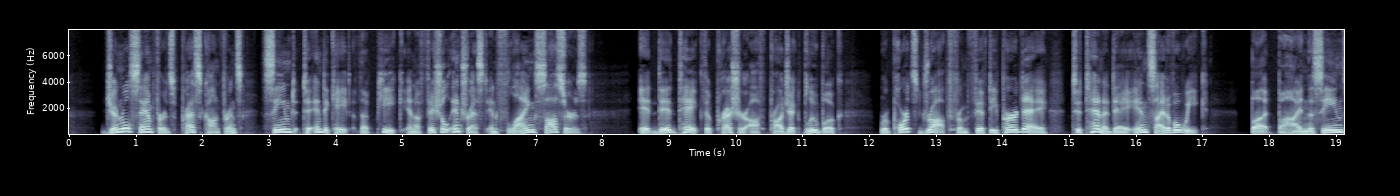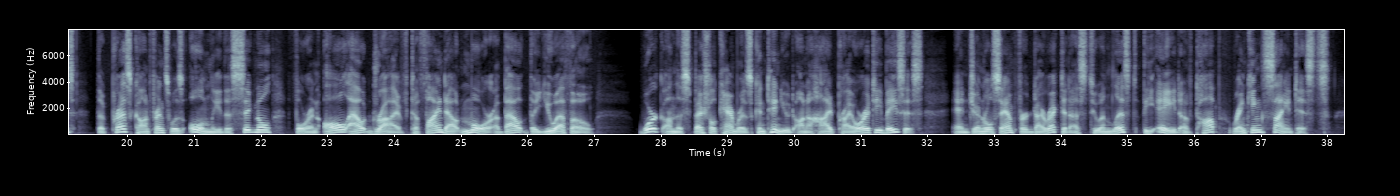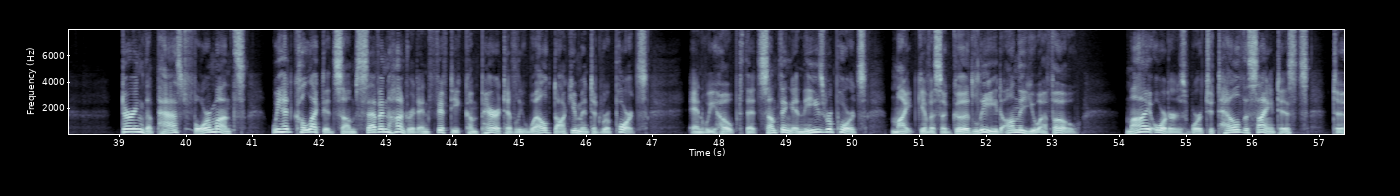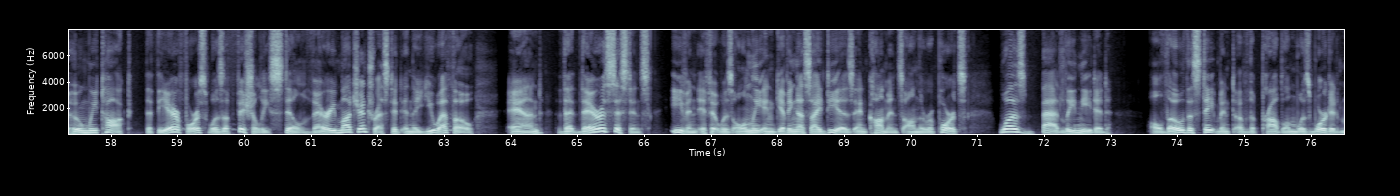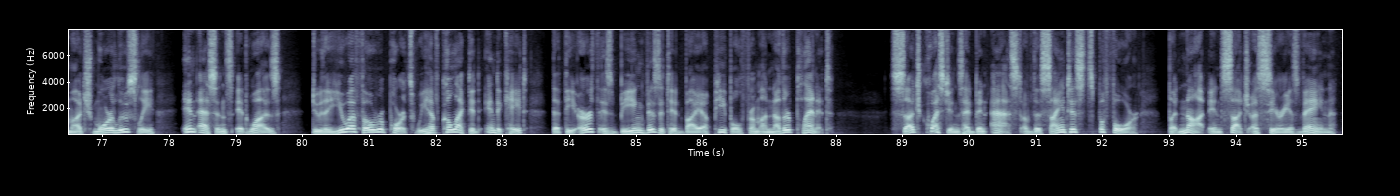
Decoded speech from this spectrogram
General Samford's press conference seemed to indicate the peak in official interest in flying saucers. It did take the pressure off Project Blue Book. Reports dropped from 50 per day to 10 a day inside of a week. But behind the scenes, the press conference was only the signal for an all out drive to find out more about the UFO. Work on the special cameras continued on a high priority basis, and General Samford directed us to enlist the aid of top ranking scientists. During the past four months, we had collected some 750 comparatively well documented reports, and we hoped that something in these reports might give us a good lead on the UFO. My orders were to tell the scientists to whom we talked that the Air Force was officially still very much interested in the UFO and that their assistance, even if it was only in giving us ideas and comments on the reports, was badly needed. Although the statement of the problem was worded much more loosely, in essence it was Do the UFO reports we have collected indicate that the Earth is being visited by a people from another planet. Such questions had been asked of the scientists before, but not in such a serious vein.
